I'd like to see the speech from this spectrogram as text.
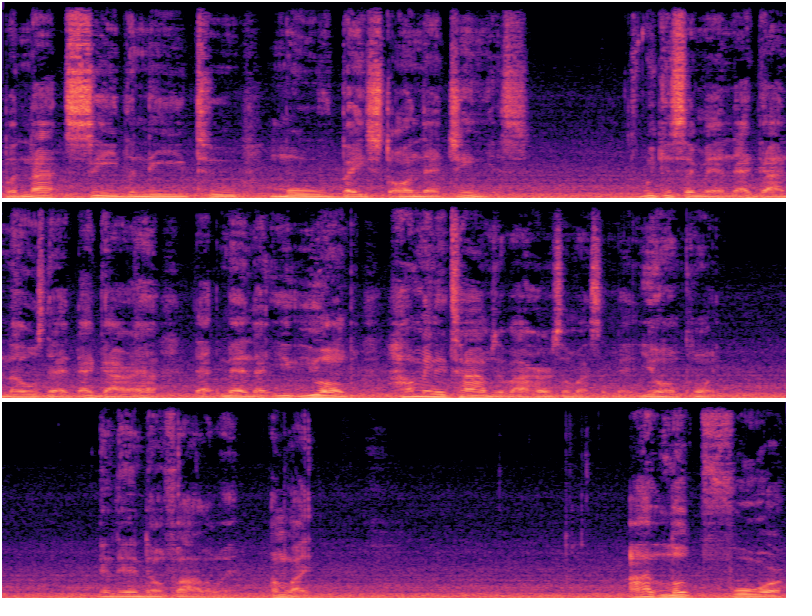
but not see the need to move based on that genius we can say, man, that guy knows that, that guy, that man, that you, you on, how many times have I heard somebody say, man, you on point, and then don't follow it? I'm like, I look for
